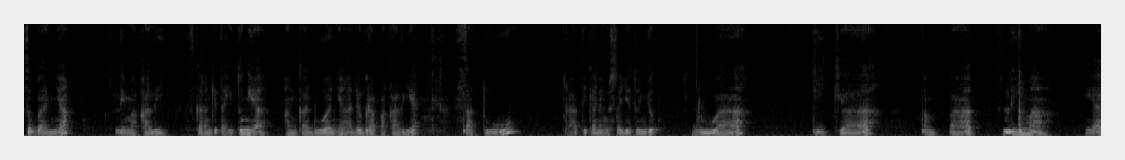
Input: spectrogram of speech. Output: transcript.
sebanyak 5 kali. Sekarang kita hitung ya, angka 2-nya ada berapa kali ya? 1, perhatikan yang Ustazah tunjuk, 2, 3, 4, 5 ya.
